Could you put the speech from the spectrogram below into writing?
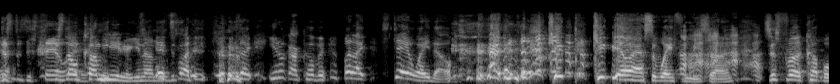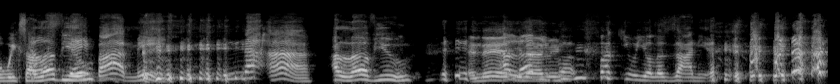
Just, just stay Just away. don't come here. You know what I mean? It's funny. He's like, you don't got COVID, but like, stay away though. keep, keep your ass away from me, son. Just for a couple weeks. I Don't love stay you. by me. Nuh-uh. I love you. And then, I you know love what I you, mean? but fuck you and your lasagna.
